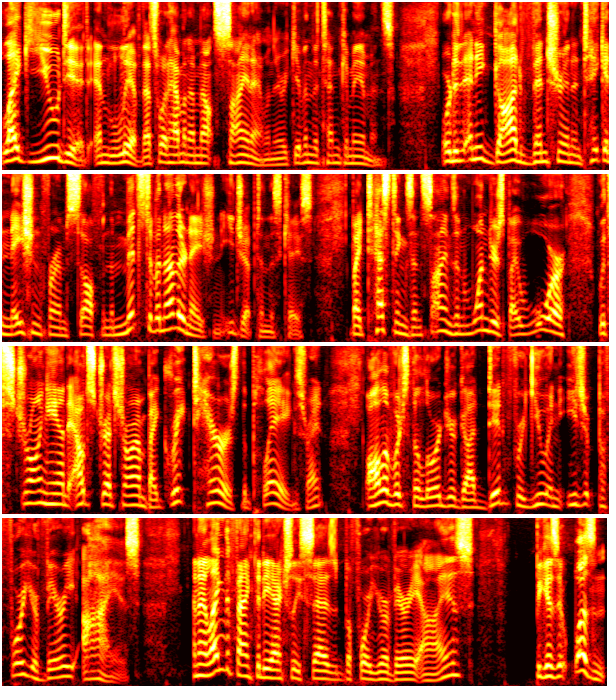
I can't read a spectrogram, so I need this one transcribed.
like you did, and live? That's what happened on Mount Sinai when they were given the Ten Commandments. Or did any God venture in and take a nation for himself in the midst of another nation, Egypt in this case, by testings and signs and wonders, by war, with strong hand, outstretched arm, by great terrors, the plagues, right? All of which the Lord your God did for you in Egypt before your very eyes. And I like the fact that he actually says before your very eyes, because it wasn't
